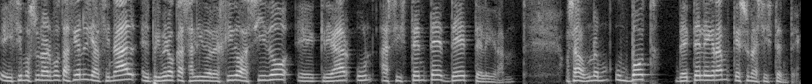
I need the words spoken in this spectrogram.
E hicimos unas votaciones y al final el primero que ha salido elegido ha sido eh, crear un asistente de Telegram. O sea, un bot de Telegram que es un asistente.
